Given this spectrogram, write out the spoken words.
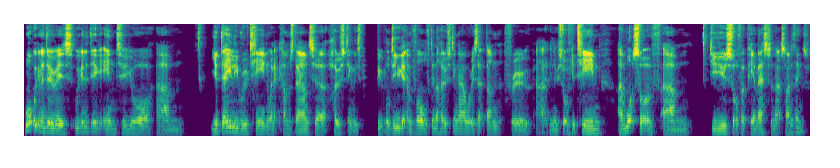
what we're going to do is we're going to dig into your um, your daily routine when it comes down to hosting these people. Do you get involved in the hosting now, or is that done through uh, you know sort of your team? And what sort of um, do you use sort of a PMS and that side of things?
